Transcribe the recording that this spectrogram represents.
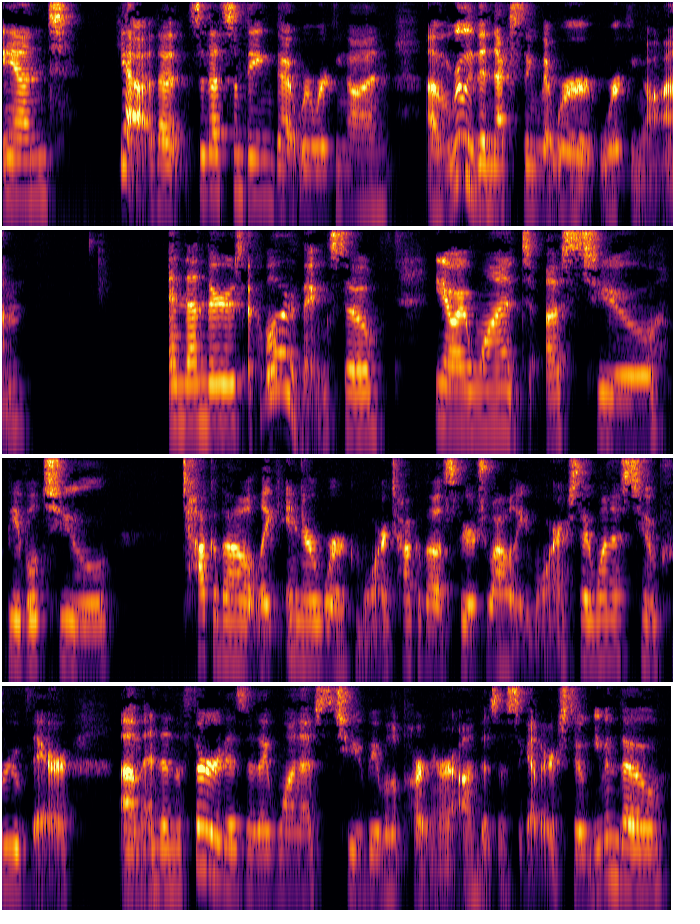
and yeah, that so that's something that we're working on. Um, really, the next thing that we're working on. And then there's a couple other things. So, you know, I want us to be able to talk about like inner work more, talk about spirituality more. So I want us to improve there. Um, and then the third is that I want us to be able to partner on business together. So even though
